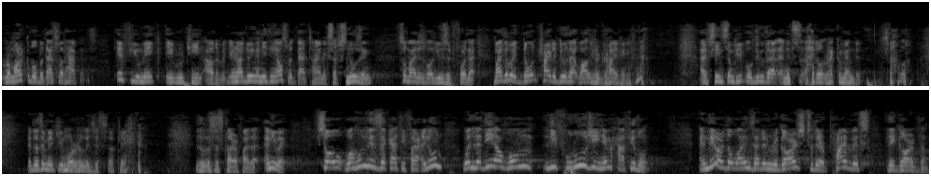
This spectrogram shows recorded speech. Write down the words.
remarkable, but that's what happens if you make a routine out of it. You're not doing anything else with that time except snoozing, so might as well use it for that. By the way, don't try to do that while you're driving. I've seen some people do that, and it's I don't recommend it. Inshallah, it doesn't make you more religious. Okay, so let's just clarify that. Anyway, so وهم للزكاة فاعلون والذين هم لفروجهم حافظون, and they are the ones that in regards to their privates they guard them.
